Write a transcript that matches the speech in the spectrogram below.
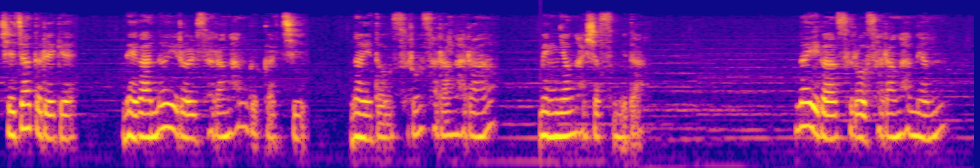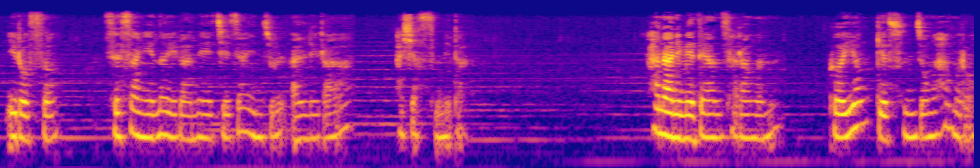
제자들에게 내가 너희를 사랑한 것 같이 너희도 서로 사랑하라 명령하셨습니다. 너희가 서로 사랑하면 이로써 세상이 너희가 내 제자인 줄 알리라 하셨습니다. 하나님에 대한 사랑은 그 영께 순종함으로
